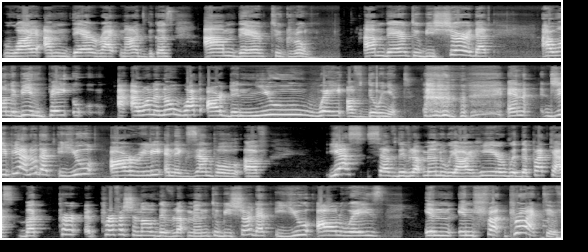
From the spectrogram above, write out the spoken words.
why i'm there right now is because i'm there to grow. I'm there to be sure that i want to be in pay I, I want to know what are the new way of doing it. and GP, I know that you are really an example of yes, self development. We are here with the podcast, but per, professional development to be sure that you always in in front proactive.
